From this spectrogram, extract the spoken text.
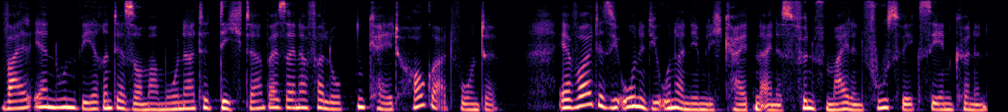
weil er nun während der Sommermonate dichter bei seiner Verlobten Kate Hogarth wohnte. Er wollte sie ohne die Unannehmlichkeiten eines fünf Meilen Fußwegs sehen können.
